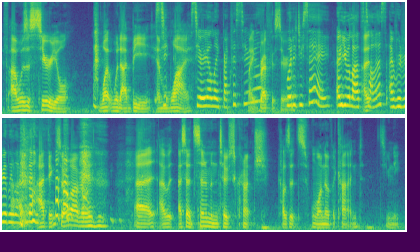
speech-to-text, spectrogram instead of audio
If I was a cereal, what would I be and Ce- why? Cereal like breakfast cereal? Like breakfast cereal. What did you say? Are you allowed to I- tell us? I would really love to know. I, I think so. I mean, uh, I, w- I said cinnamon toast crunch because it's one of a kind. It's unique.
